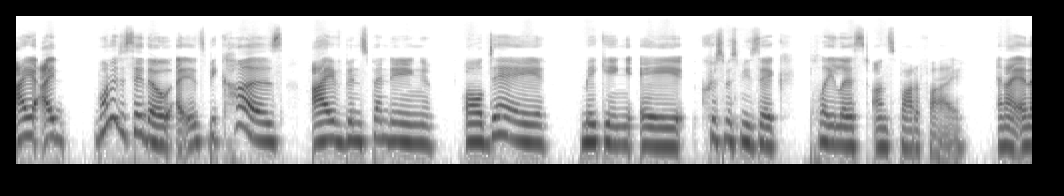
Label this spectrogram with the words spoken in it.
I, I wanted to say though, it's because I've been spending all day making a Christmas music playlist on Spotify. And I and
